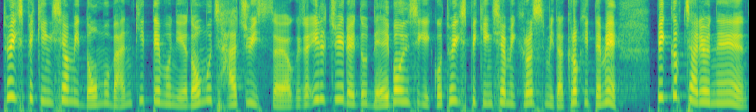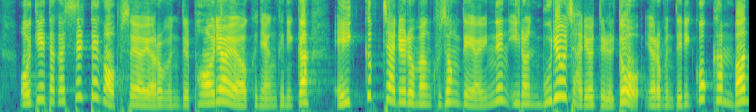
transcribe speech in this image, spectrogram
토익 스피킹 시험이 너무 많기 때문이에요. 너무 자주 있어요. 그죠? 일주일에도 네 번씩 있고 토익 스피킹 시험이 그렇습니다. 그렇기 때문에 B급 자료는 어디에다가 쓸 데가 없어요. 여러분들 버려요. 그냥 그러니까 A급 자료로만 구성되어 있는 이런 무료 자료들도 여러분들이 꼭 한번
